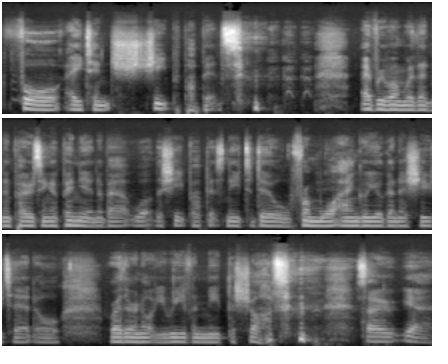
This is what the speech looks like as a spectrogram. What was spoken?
four eight-inch sheep puppets. Everyone with an opposing opinion about what the sheep puppets need to do, or from what angle you're going to shoot it, or whether or not you even need the shot. so yeah,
